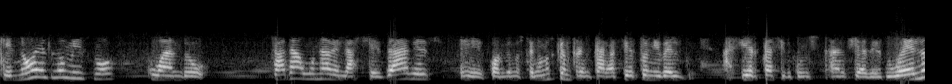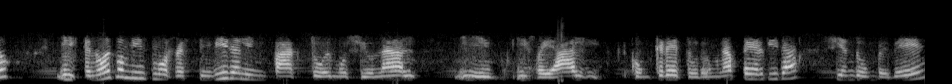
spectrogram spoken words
que no es lo mismo cuando cada una de las edades, eh, cuando nos tenemos que enfrentar a cierto nivel, a cierta circunstancia de duelo, y que no es lo mismo recibir el impacto emocional y, y real y concreto de una pérdida siendo un bebé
